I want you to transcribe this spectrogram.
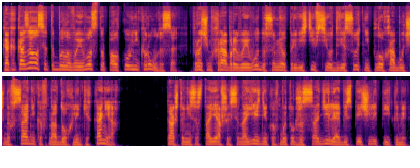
Как оказалось, это было воеводство полковника Рудоса. Впрочем, храбрый воевода сумел привести всего две сотни плохо обученных всадников на дохленьких конях. Так что несостоявшихся наездников мы тут же ссадили и обеспечили пиками,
